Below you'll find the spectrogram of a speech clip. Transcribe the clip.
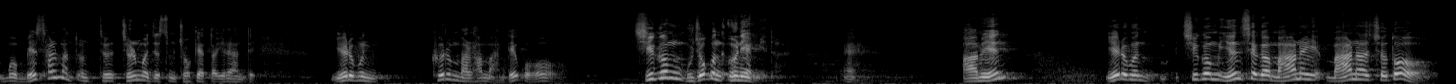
뭐 몇 살만 좀 더 젊어졌으면 좋겠다 이러는데 여러분 그런 말 하면 안 되고 지금 무조건 은혜입니다. 예. 아멘. 여러분 지금 연세가 많이 많아져도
